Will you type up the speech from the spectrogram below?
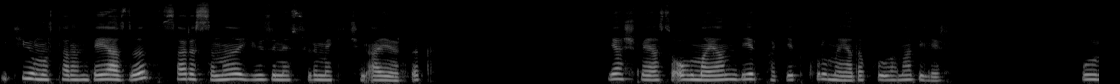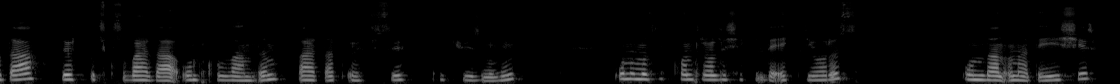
2 yumurtanın beyazı sarısını yüzüne sürmek için ayırdık. Yaş mayası olmayan bir paket kuru maya da kullanabilir. Burada 4,5 su bardağı un kullandım. Bardak ölçüsü 200 milim. Unumuzu kontrollü şekilde ekliyoruz. Undan una değişir.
